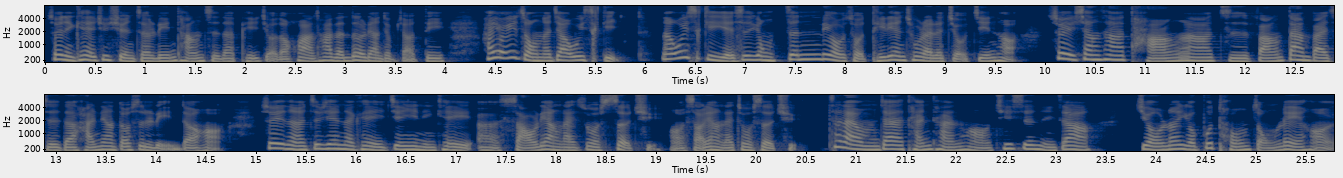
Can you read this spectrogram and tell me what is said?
所以你可以去选择零糖值的啤酒的话，它的热量就比较低。还有一种呢叫 whisky，那 whisky 也是用蒸馏所提炼出来的酒精哈。所以像它糖啊、脂肪、蛋白质的含量都是零的哈，所以呢，这边呢可以建议你可以呃少量来做摄取哦，少量来做摄取。再来，我们再来谈谈哈，其实你知道酒呢有不同种类哈，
